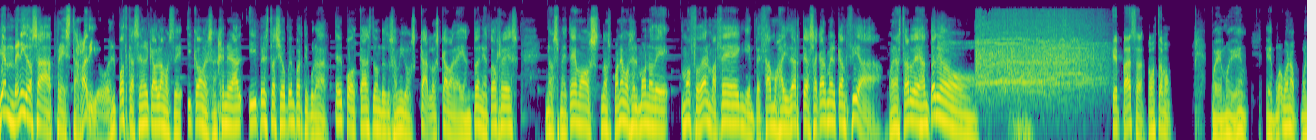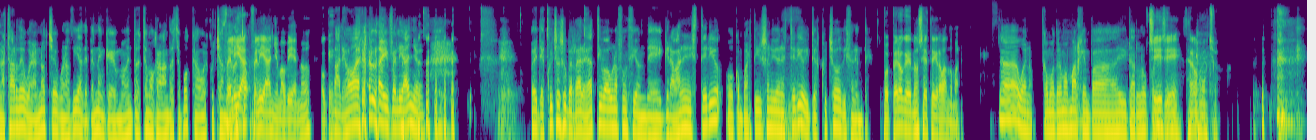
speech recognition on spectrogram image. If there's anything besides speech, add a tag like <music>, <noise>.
Bienvenidos a Presta Radio, el podcast en el que hablamos de e-commerce en general y PrestaShop en particular. El podcast donde tus amigos Carlos Cámara y Antonio Torres nos metemos, nos ponemos el mono de mozo de almacén y empezamos a ayudarte a sacar mercancía. Buenas tardes, Antonio. ¿Qué pasa? ¿Cómo estamos? Pues muy bien. Eh, bueno, buenas tardes, buenas noches, buenos días, depende en qué momento estemos grabando este podcast o escuchando. Feliz, feliz año más bien, ¿no? Vale, vamos a dejarlo ahí, feliz año. <laughs> Oye, te escucho súper raro. He activado una función de grabar en estéreo o compartir sonido en estéreo y te escucho diferente. Pues espero que no se esté grabando mal. Ah, bueno, como tenemos margen para editarlo. Pues sí, sí, tenemos mucho. <laughs>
